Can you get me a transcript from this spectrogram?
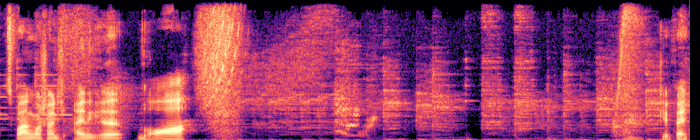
jetzt fragen wahrscheinlich einige. Boah. Geh weg.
